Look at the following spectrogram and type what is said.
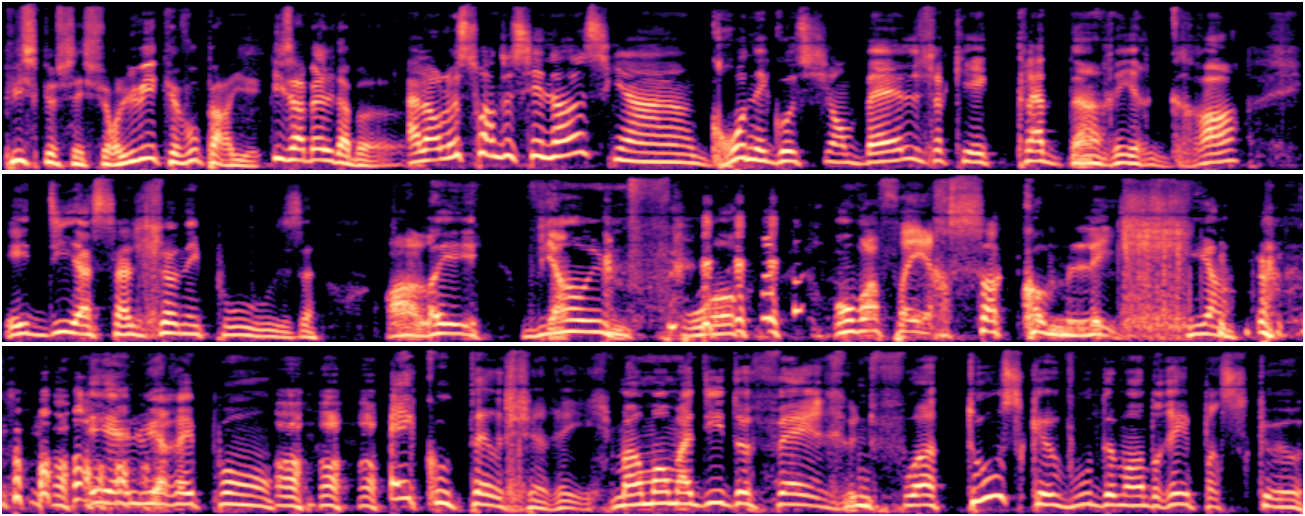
puisque c'est sur lui que vous pariez. Isabelle d'abord. Alors, le soir de ses noces, il y a un gros négociant belge qui éclate d'un rire gras et dit à sa jeune épouse, Allez, viens une fois, on va faire ça comme les chiens. Et elle lui répond, Écoutez, chérie, maman m'a dit de faire une fois tout ce que vous demanderez parce que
